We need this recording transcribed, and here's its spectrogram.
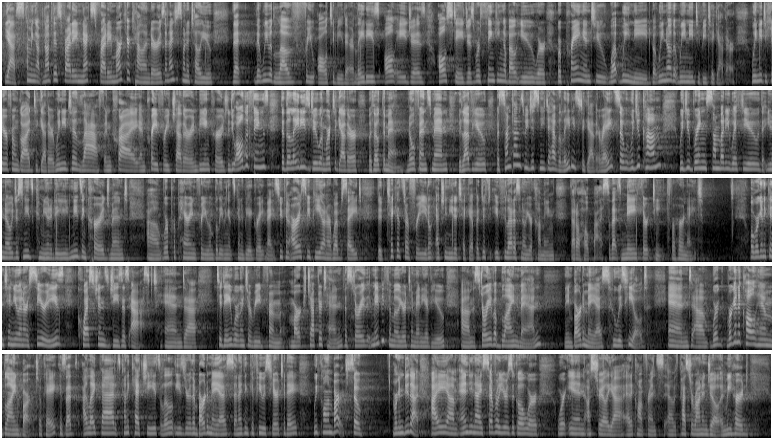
Yes, coming up, not this Friday, next Friday. Mark your calendars. And I just want to tell you that that we would love for you all to be there. Ladies, all ages, all stages, we're thinking about you. We're, we're praying into what we need, but we know that we need to be together. We need to hear from God together. We need to laugh and cry and pray for each other and be encouraged and do all the things that the ladies do when we're together without the men. No offense, men. We love you, but sometimes we just need to have the ladies together, right? So would you come? Would you bring somebody with you that you know just needs community, needs encouragement? Uh, we're preparing for you and believing it's going to be a great night. So you can RSVP on our website. The tickets are free. You don't actually need a ticket, but if, if you let us know you're coming, that'll help us. So that's May 13th for her night. Well, we're going to continue in our series, Questions Jesus Asked. And uh, today we're going to read from Mark chapter 10, the story that may be familiar to many of you um, the story of a blind man named Bartimaeus who was healed. And um, we're, we're going to call him Blind Bart, okay? Because I like that. It's kind of catchy. It's a little easier than Bartimaeus. And I think if he was here today, we'd call him Bart. So we're going to do that. I, um, Andy and I, several years ago, were, were in Australia at a conference uh, with Pastor Ron and Jill, and we heard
